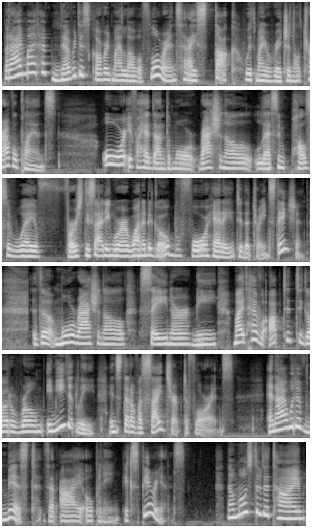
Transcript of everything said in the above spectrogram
But I might have never discovered my love of Florence had I stuck with my original travel plans. Or if I had done the more rational, less impulsive way of first deciding where I wanted to go before heading to the train station. The more rational, saner me might have opted to go to Rome immediately instead of a side trip to Florence. And I would have missed that eye opening experience. Now, most of the time,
